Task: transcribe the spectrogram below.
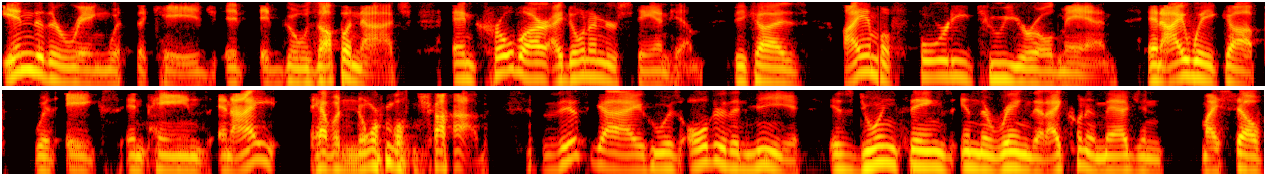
into the ring with the cage, it, it goes up a notch. And Crowbar, I don't understand him because I am a 42 year old man and I wake up with aches and pains and I have a normal job. This guy who is older than me is doing things in the ring that I couldn't imagine myself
